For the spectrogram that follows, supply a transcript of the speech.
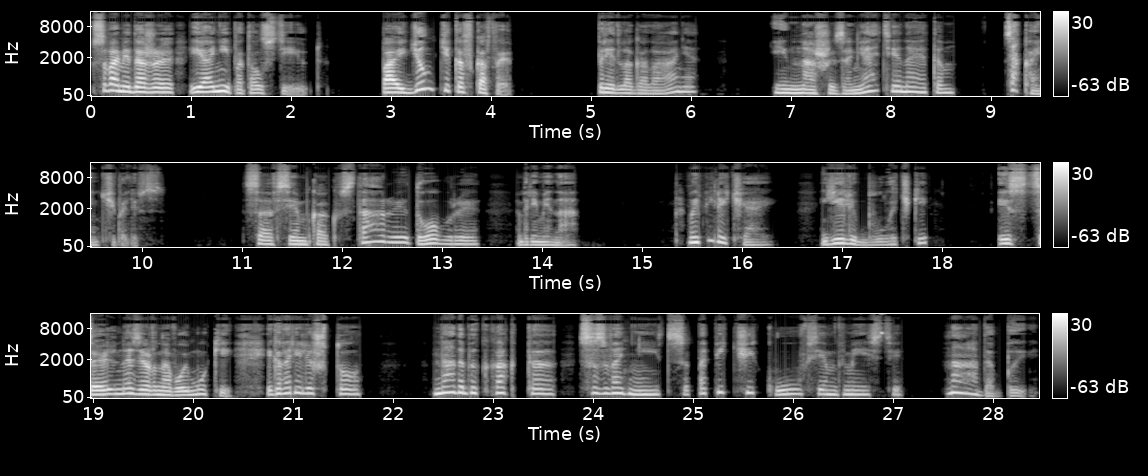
с вами даже и они потолстеют. Пойдемте-ка в кафе, — предлагала Аня, и наши занятия на этом заканчивались. Совсем как в старые добрые времена. Мы пили чай, ели булочки из цельнозерновой муки и говорили, что надо бы как-то созвониться, попить чайку всем вместе. Надо бы.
